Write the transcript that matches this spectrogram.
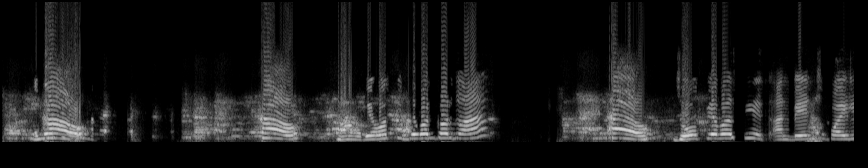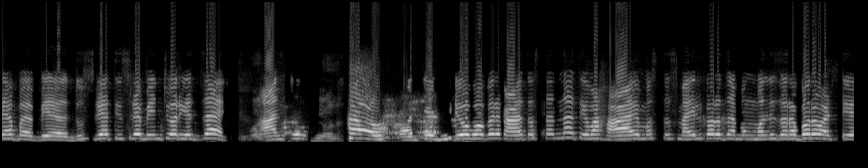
हो हो हा व्यवस्थित जेवण करतो हा? हो झोप व्यवस्थित आणि बेंच पहिल्या ब- बे- दुसऱ्या तिसऱ्या बेंचवर येत जाय. आणि तो हो आणि ते व्हिडिओ वगैरे काढत असतात ना तेव्हा हाय मस्त स्माइल करत जा. मग मला जरा बरं वाटते.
